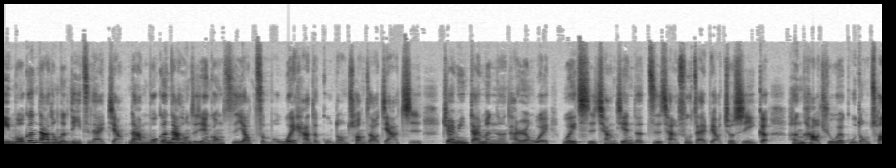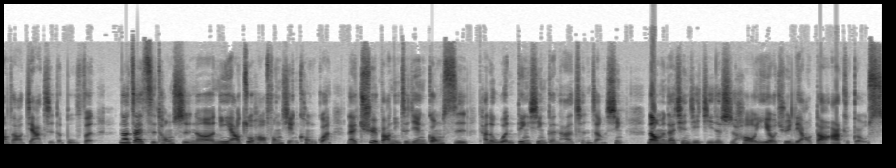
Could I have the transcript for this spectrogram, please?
以摩根大通的例子来讲，那摩根大通这间公司要怎么为他的股东创造价值？Jamie Dimon 呢，他认为维持强健的资产负债表就是一个很好去为股东创造价值的部分。那在此同时呢，你也要做好风险控管，来确保你这间公司它的稳定性跟它的成长性。那我们在前几集的时候也有去聊到 Archegos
